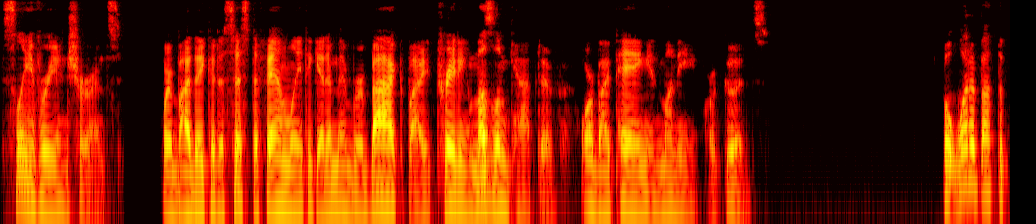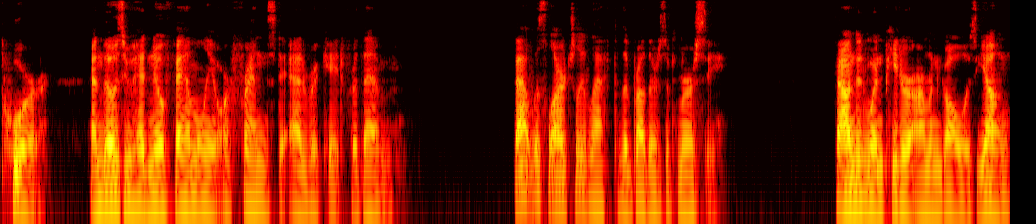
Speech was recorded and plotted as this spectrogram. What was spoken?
slavery insurance, whereby they could assist a family to get a member back by trading a Muslim captive or by paying in money or goods. But what about the poor and those who had no family or friends to advocate for them? that was largely left to the Brothers of Mercy. Founded when Peter Armengol was young,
